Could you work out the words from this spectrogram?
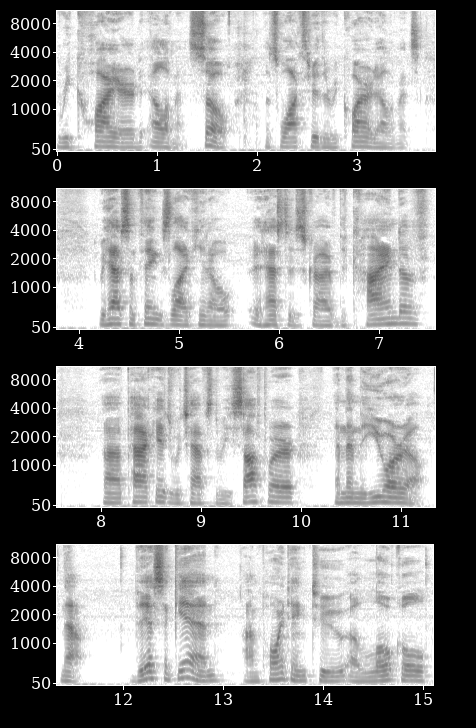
required elements. So let's walk through the required elements. We have some things like, you know, it has to describe the kind of uh, package, which happens to be software, and then the URL. Now, this again, I'm pointing to a local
